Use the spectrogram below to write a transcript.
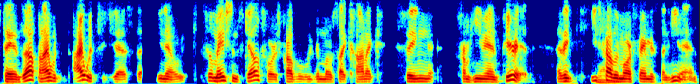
stands up and i would i would suggest that you know filmation skeletor is probably the most iconic thing from he-man period i think he's Yeah. probably more famous than he-man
